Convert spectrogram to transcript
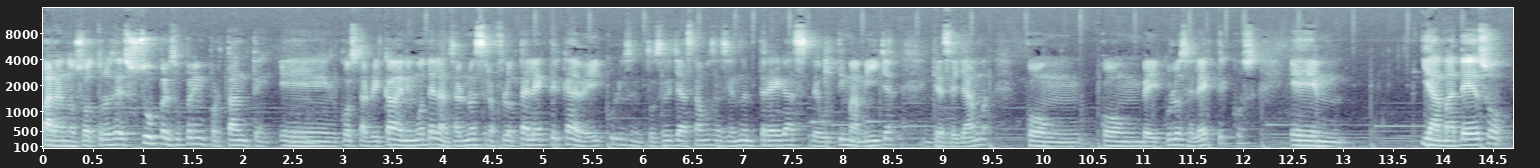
para nosotros es súper, súper importante. En Costa Rica venimos de lanzar nuestra flota eléctrica de vehículos, entonces ya estamos haciendo entregas de última milla, que se llama, con, con vehículos eléctricos. Em, y además de eso,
